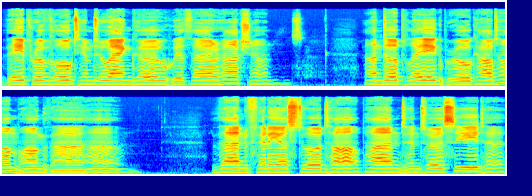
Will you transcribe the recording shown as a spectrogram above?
They provoked him to anger with their actions, and a plague broke out among them. Then Phinehas stood up and interceded,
